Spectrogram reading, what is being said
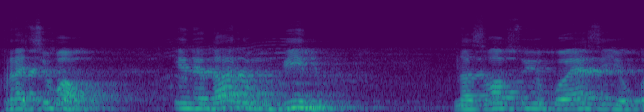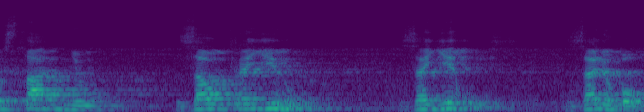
працював. І недаром він назвав свою поезію останню за Україну, за єдність, за любов.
